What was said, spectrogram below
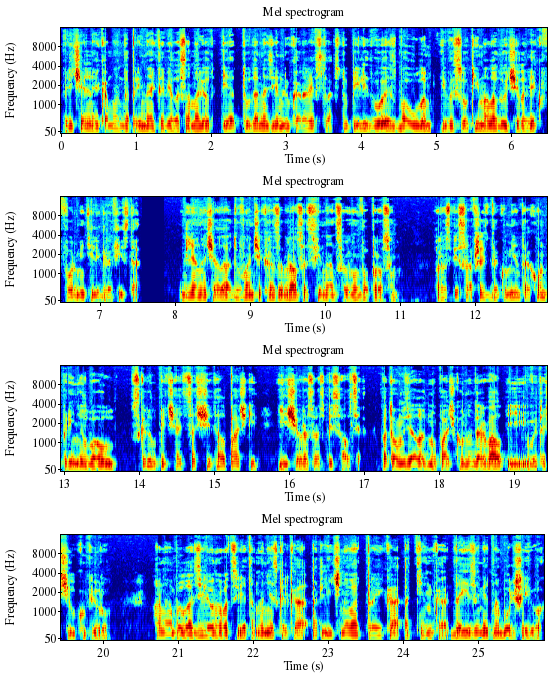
причальная команда принайтовила самолет, и оттуда на землю королевства ступили двое с баулом и высокий молодой человек в форме телеграфиста. Для начала одуванчик разобрался с финансовым вопросом. Расписавшись в документах, он принял баул, вскрыл печать, сосчитал пачки, еще раз расписался. Потом взял одну пачку, надорвал и вытащил купюру. Она была зеленого цвета, но несколько отличного от тройка оттенка, да и заметно больше его.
